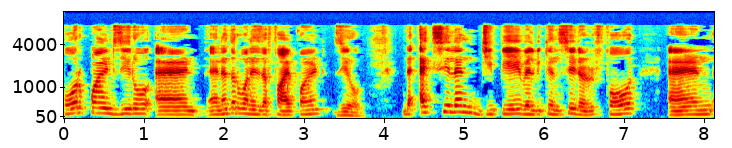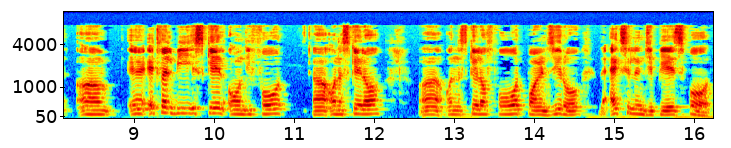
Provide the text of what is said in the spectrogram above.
4.0 and another one is the 5.0. The excellent GPA will be considered 4 and um, it will be scale on the 4 uh, on a scale of uh, on a scale of 4.0 the excellent GPA is 4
